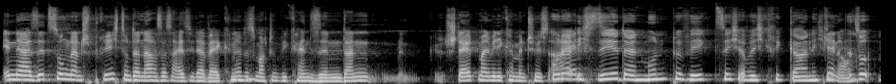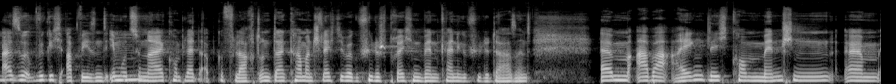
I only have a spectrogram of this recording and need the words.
in der Sitzung dann spricht und danach ist das alles wieder weg. Ne? Das mhm. macht irgendwie keinen Sinn. Dann stellt man medikamentös Oder ein. Oder ich sehe, dein Mund bewegt sich, aber ich krieg gar nicht Genau. Also, also wirklich abwesend, emotional mhm. komplett abgeflacht. Und dann kann man schlecht über Gefühle sprechen, wenn keine Gefühle da sind. Ähm, aber eigentlich kommen Menschen ähm,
